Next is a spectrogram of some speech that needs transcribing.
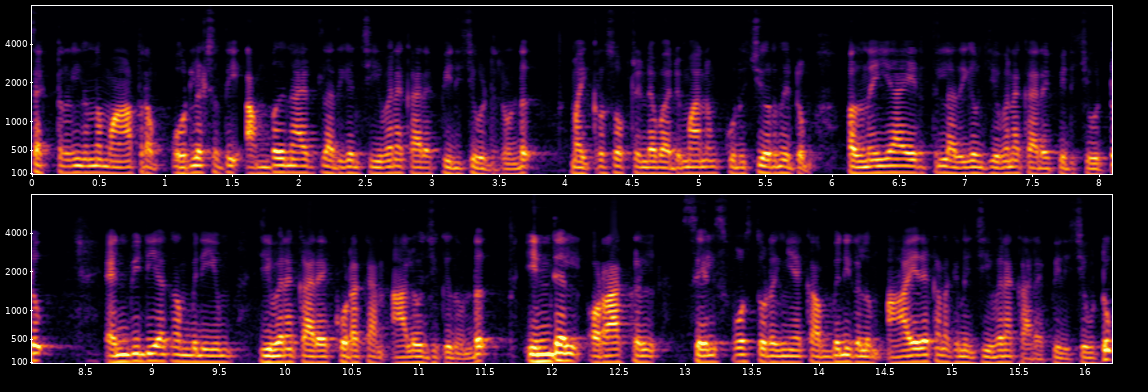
സെക്ടറിൽ നിന്ന് മാത്രം ഒരു ലക്ഷത്തി അമ്പതിനായിരത്തിലധികം ജീവനക്കാരെ പിരിച്ചുവിട്ടിട്ടുണ്ട്. മൈക്രോസോഫ്റ്റിന്റെ വരുമാനം കുറിച്ചുയർന്നിട്ടും പതിനയ്യായിരത്തിലധികം ജീവനക്കാരെ പിരിച്ചുവിട്ടു. എൻവിഡിയ കമ്പനിയും ജീവനക്കാരെ കുറയ്ക്കാൻ ആലോചിക്കുന്നുണ്ട്. ഇൻഡൽ ഒറാക്കിൾ സെയിൽസ് ഫോഴ്സ് തുടങ്ങിയ കമ്പനികളും ആയിരക്കണക്കിന് ജീവനക്കാരെ പിരിച്ചുവിട്ടു.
